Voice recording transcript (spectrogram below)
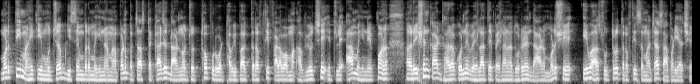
મળતી માહિતી મુજબ ડિસેમ્બર મહિનામાં પણ પચાસ ટકા જ દાળનો જથ્થો પુરવઠા વિભાગ તરફથી ફાળવવામાં આવ્યો છે એટલે આ મહિને પણ રેશન કાર્ડ ધારકોને વહેલા તે પહેલાંના ધોરણે દાળ મળશે એવા સૂત્રો તરફથી સમાચાર સાંપડ્યા છે.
